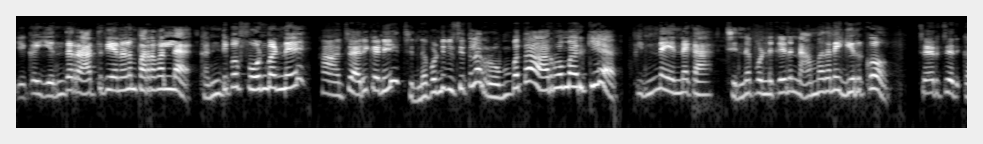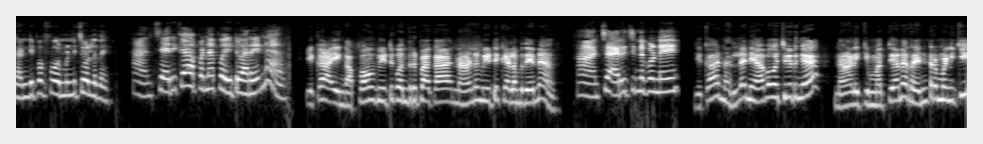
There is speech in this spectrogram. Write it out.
ஏக்கா எந்த ராத்திரி ஆனாலும் பரவாயில்ல. கண்டிப்பா ஃபோன் பண்ணு. ஆ, சரி கனி சின்ன பொண்ணு விஷயத்துல ரொம்ப தான் ஆர்வமா இருக்கியே. பின்ன என்னக்கா சின்ன பொண்ணுக்குன்னு நாம தானே இருக்கோம். சரி சரி. கண்டிப்பா ஃபோன் பண்ணி சொல்லுதேன் ஆ சரிக்கா. அப்ப நான் போயிட்டு வரேன்னா ஏக்கா எங்க அப்பாவும் வீட்டுக்கு வந்திருப்பாக்கா. நானும் வீட்டுக்கு கிளம்புது என்ன? ஆ சரி சின்ன பொண்ணு. ஏக்கா நல்ல ஞாபகம் வச்சுக்கிடுங்க. நாளைக்கு மத்தியானம் ரெண்டரை மணிக்கு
